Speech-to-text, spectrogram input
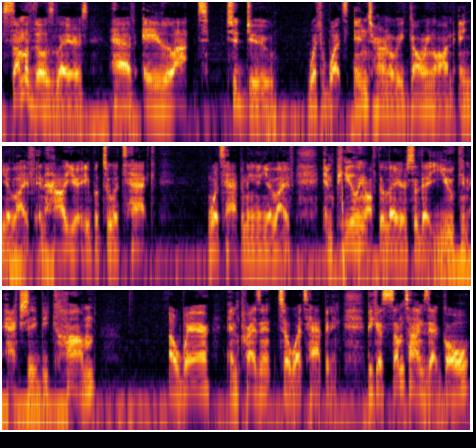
Some of those layers have a lot to do with what's internally going on in your life and how you're able to attack what's happening in your life and peeling off the layers so that you can actually become aware and present to what's happening. Because sometimes that goal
